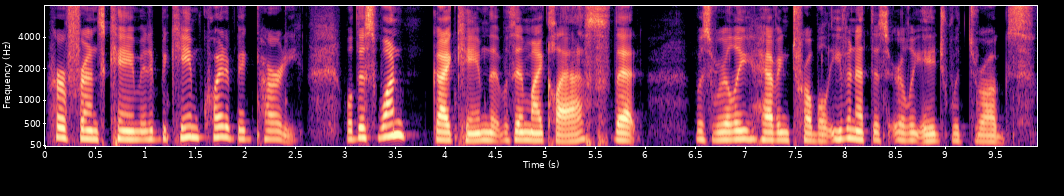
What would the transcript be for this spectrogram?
her friends came, and it became quite a big party. Well, this one guy came that was in my class that was really having trouble, even at this early age, with drugs.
